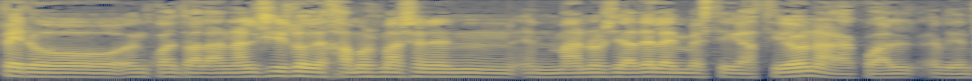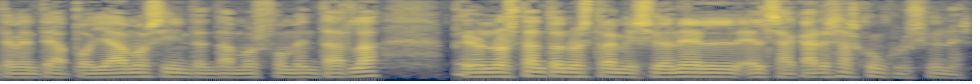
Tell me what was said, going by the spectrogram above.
pero en cuanto al análisis lo dejamos más en, manos ya de la investigación, a la cual evidentemente apoyamos e intentamos fomentarla, pero no es tanto nuestra misión el sacar esas conclusiones.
